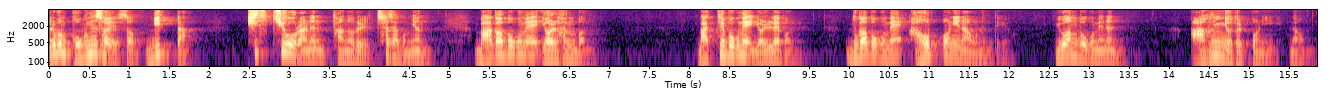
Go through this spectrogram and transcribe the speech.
여러분 복음서에서 믿다, 피스티오라는 단어를 찾아보면 마가복음에 11번, 마태복음에 14번, 누가복음에 9번이 나오는데요. 요한복음에는 98번이 나옵니다.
